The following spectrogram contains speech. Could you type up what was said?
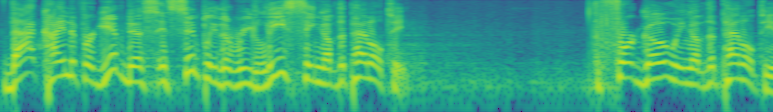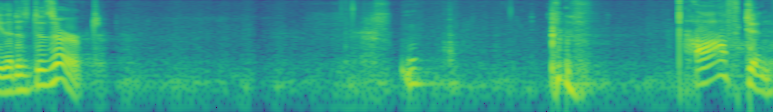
That kind of forgiveness is simply the releasing of the penalty, the foregoing of the penalty that is deserved. Often,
